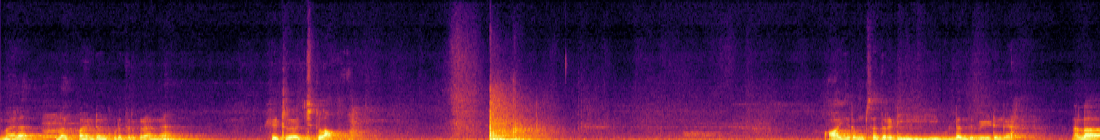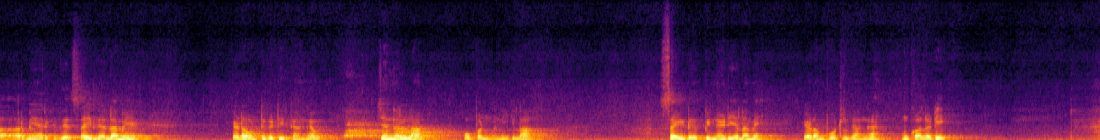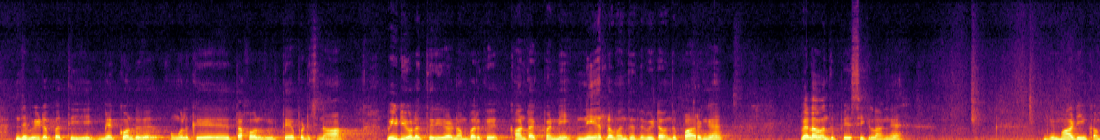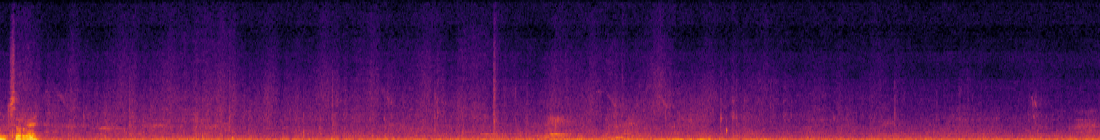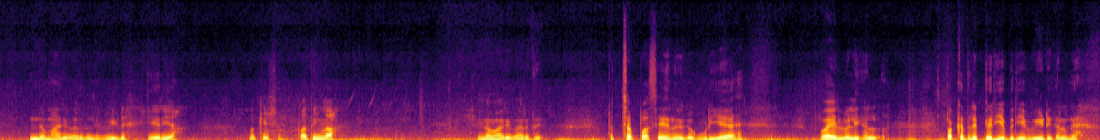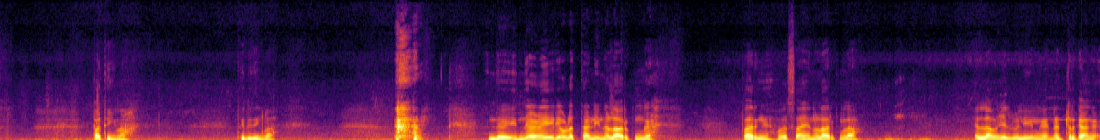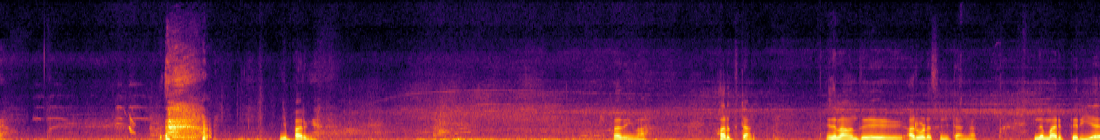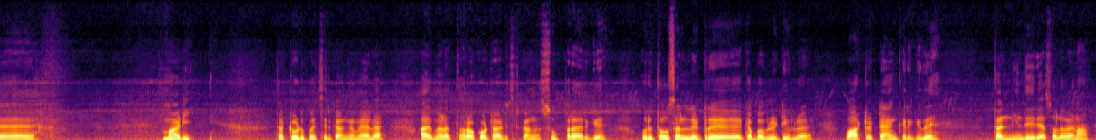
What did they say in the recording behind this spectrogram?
மேலே ப்ளக் பாயிண்ட்டும் கொடுத்துருக்குறாங்க. ஹீட்டர் வச்சுக்கலாம். ஆயிரம் சதுரடி உள்ள இந்த வீடுங்க. நல்லா அருமையாக இருக்குது. சைடில் எல்லாமே இடம் விட்டு கட்டியிருக்காங்க. ஜன்னல்லாம் ஓப்பன் பண்ணிக்கலாம். சைடு பின்னாடி எல்லாமே இடம் போட்டிருக்காங்க. முக்கால் அடி. இந்த வீடை பற்றி மேற்கொண்டு உங்களுக்கு தகவல்கள் தேவைப்பட்டுச்சுன்னா வீடியோவில் தெரிகிற நம்பருக்கு காண்டாக்ட் பண்ணி நேரில் வந்து இந்த வீட்டை வந்து பாருங்கள் விலை வந்து பேசிக்கலாங்க. இப்படி மாடியும் காமிச்சிட்றேன். இந்த மாதிரி வருதுங்க வீடு ஏரியா லொக்கேஷன் பார்த்தீங்களா இந்த மாதிரி வருது. பச்சை பசேன்னு இருக்கக்கூடிய வயல்வெளிகள் பக்கத்தில் பெரிய பெரிய வீடுகள்ங்க. பார்த்தீங்களா தெரியுதுங்களா? இந்த இந்த ஏரியாவில் தண்ணி நல்லா இருக்குங்க? பாருங்கள் விவசாயம் நல்லா இருக்குங்களா? எல்லா வயல்வெளிகளுங்க நட்டிருக்காங்க. இங்கே பாருங்க. பார்த்தீங்களா அறுத்துட்டாங்க. இதெல்லாம் வந்து அறுவடை செஞ்சுட்டாங்க. இந்த மாதிரி பெரிய மாடி தட்டோடுப்பு வச்சுருக்காங்க மேலே. அது மேலே தரக்கோட்டை அடிச்சிருக்காங்க. சூப்பராக இருக்குது ஒரு தௌசண்ட் லிட்ரு கெப்பபிலிட்டி உள்ள வாட்டர் டேங்க் இருக்குது. தண்ணி இந்த ஏரியா சொல்ல வேணாம்.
